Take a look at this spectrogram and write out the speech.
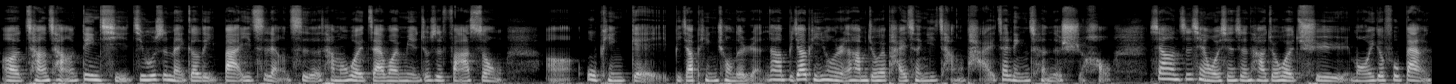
呃常常定期，几乎是每个礼拜一次两次的，他们会在外面就是发送。呃，物品给比较贫穷的人，那比较贫穷的人，他们就会排成一长排，在凌晨的时候，像之前我先生他就会去某一个 food bank，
